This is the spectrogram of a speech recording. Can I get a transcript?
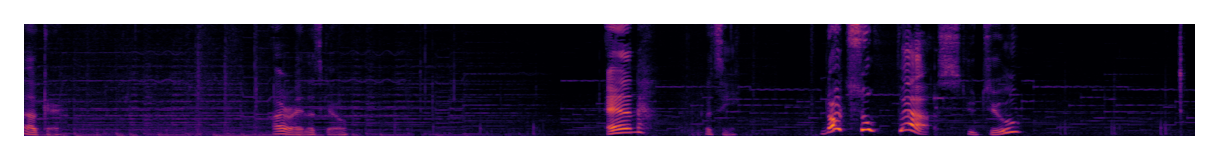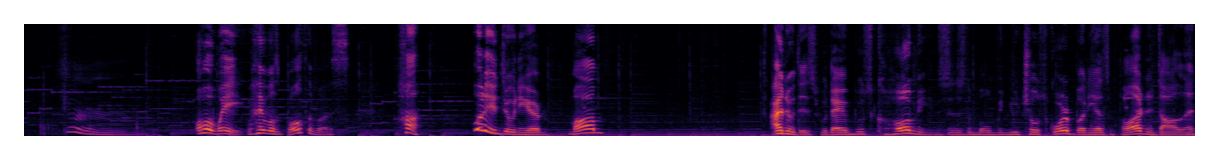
Okay. Alright, let's go. And Let's see. Not so fast, you two. Hmm. Oh, wait. It was both of us. Huh. What are you doing here, Mom? I knew this day was coming since the moment you chose Scorbunny as a partner, darling.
